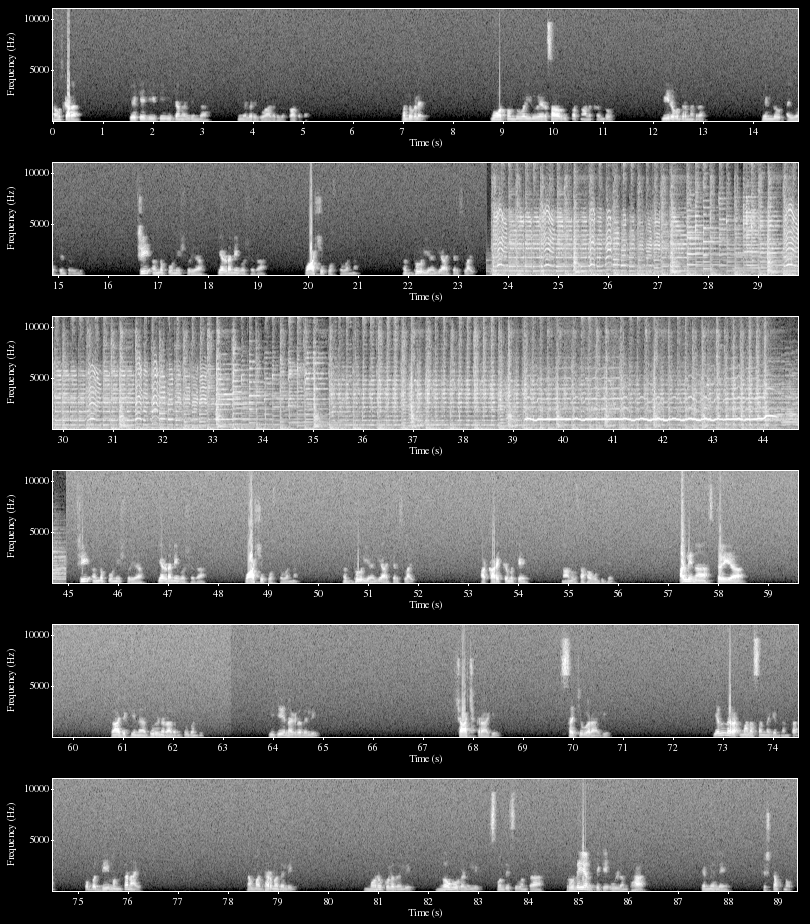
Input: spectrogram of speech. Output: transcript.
ನಮಸ್ಕಾರ. A K G T V ಚಾನೆಲ್ನಿಂದ ನಿಮ್ಮೆಲ್ಲರಿಗೂ ಆದರದ ಸ್ವಾಗತ. ಬಂಧುಗಳೇ, ಮೂವತ್ತೊಂದು ಐದು ಎರಡು ಸಾವಿರದ ಇಪ್ಪತ್ನಾಲ್ಕರಂದು ವೀರಭದ್ರನಗರ, ಬೆಂಗಳೂರು ಐವತ್ತೆಂಟರಲ್ಲಿ ಶ್ರೀ ಅನ್ನಪೂರ್ಣೇಶ್ವರಿಯ ಎರಡನೇ ವರ್ಷದ ವಾರ್ಷಿಕೋತ್ಸವವನ್ನು ಅದ್ಧೂರಿಯಾಗಿ ಆಚರಿಸಲಾಯಿತು. ಶ್ರೀ ಅನ್ನಪೂರ್ಣೇಶ್ವರಿಯ ಎರಡನೇ ವರ್ಷದ ವಾರ್ಷಿಕೋತ್ಸವವನ್ನು ಅದ್ಧೂರಿಯಾಗಿ ಆಚರಿಸಲಾಯಿತು. ಆ ಕಾರ್ಯಕ್ರಮಕ್ಕೆ ನಾನು ಸಹ ಹೋಗಿದ್ದೆ. ಅಲ್ಲಿನ ಸ್ಥಳೀಯ ರಾಜಕೀಯ ಧುರೀಣರಾದಂತರು ಬಂದಿದ್ದರು. ವಿಜಯನಗರದಲ್ಲಿ ಶಾಸಕರಾಗಿ, ಸಚಿವರಾಗಿ ಎಲ್ಲರ ಮನಸ್ಸನ್ನು ಗೆದ್ದಂಥ ಒಬ್ಬ ಧೀಮಂತ ನಾಯಕ ನಮ್ಮ ಧರ್ಮದಲ್ಲಿ ಮನುಕುಲದಲ್ಲಿ ನೋವುಗಳಲ್ಲಿ ಸ್ಪಂದಿಸುವಂತಹ ಹೃದಯಂತಿಕೆ ಉಳ್ಳಂತಹ ಎಂ ಎಲ್ ಎ ಕೃಷ್ಣಪ್ಪನವರು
